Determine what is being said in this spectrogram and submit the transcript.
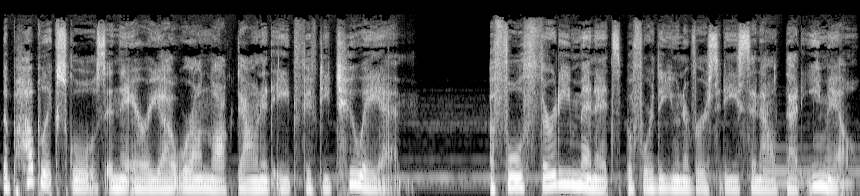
the public schools in the area were on lockdown at 8:52 a.m. A full 30 minutes before the university sent out that email.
